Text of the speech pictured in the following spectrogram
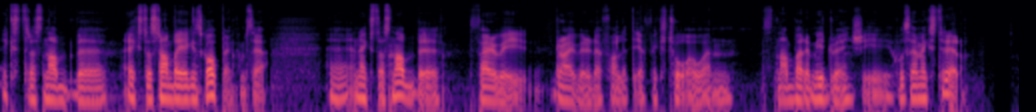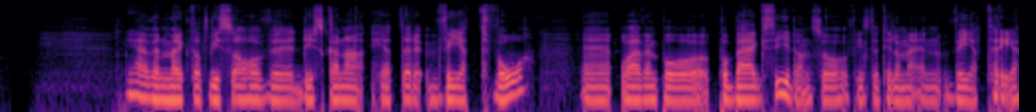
extra, snabb, eh, extra snabba egenskaper kan man säga. Eh, en extra snabb eh, fairway driver i det fallet i FX2 och en snabbare midrange i, hos MX3. Då. Ni har även märkt att vissa av eh, diskarna heter V2 eh, och även på, på bag-sidan så finns det till och med en V3.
